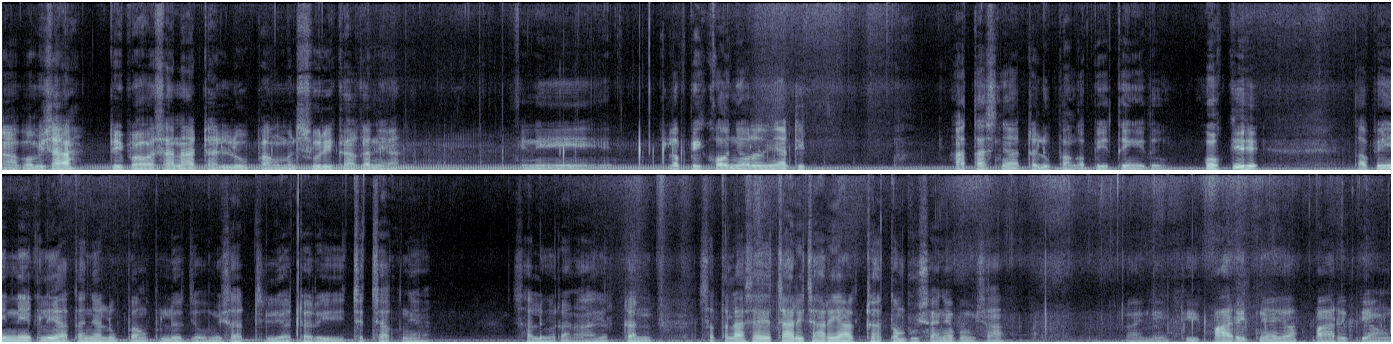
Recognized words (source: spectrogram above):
Nah pemirsa di bawah sana ada lubang mencurigakan ya Ini lebih konyolnya di atasnya ada lubang kepiting itu Oke Tapi ini kelihatannya lubang belut ya bisa dilihat dari jejaknya Saluran air dan setelah saya cari-cari ada tembusannya pemirsa Nah ini di paritnya ya parit yang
